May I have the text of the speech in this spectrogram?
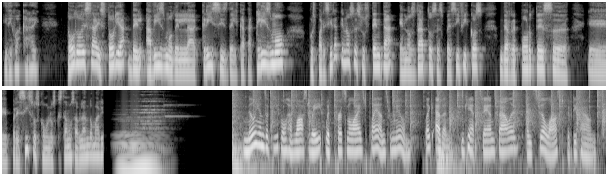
y digo, ah, caray, toda esa historia del abismo, de la crisis, del cataclismo, pues pareciera que no se sustenta en los datos específicos de reportes eh, eh, precisos como los que estamos hablando, Mario. Millions of people have lost weight with personalized plans from Noom, like Evan, who can't stand salads and still lost 50 pounds.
